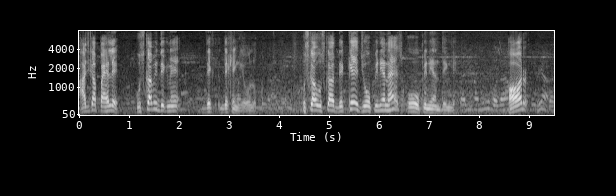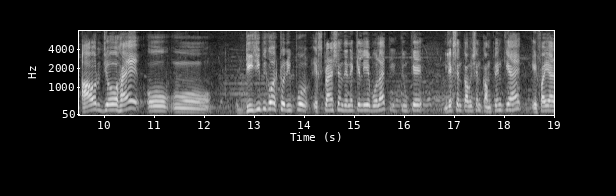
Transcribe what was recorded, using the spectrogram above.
आज का पहले, उसका भी देखने देख, देखेंगे वो लोग। उसका उसका देख के जो ओपिनियन है वो ओपिनियन देंगे। और और जो है वो डीजीपी को एक तो रिपोर्ट एक्सप्लेनेशन देने के लिए बोला कि क्योंकि इलेक्शन कमीशन कंप्लेन किया है एफआईआर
